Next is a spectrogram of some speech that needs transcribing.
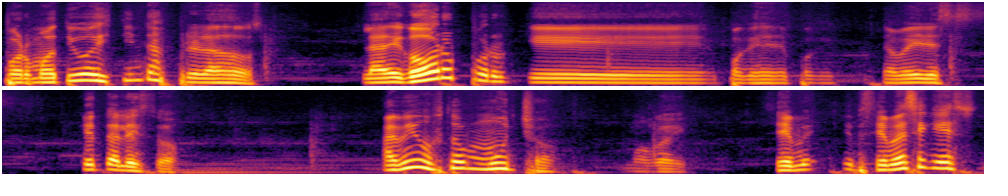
Por motivos distintos, pero las dos. La de Gore porque, porque, porque también es- ¿Qué tal eso? a mí me gustó mucho. Ok. Se me, se me hace que, es,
